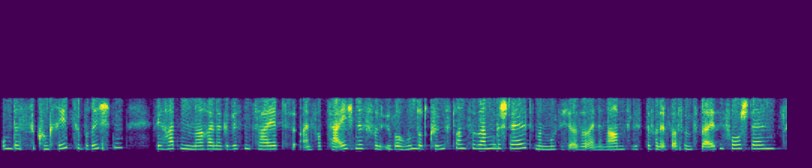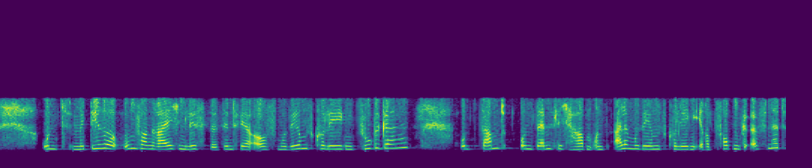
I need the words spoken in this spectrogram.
Um das konkret zu berichten, wir hatten nach einer gewissen Zeit ein Verzeichnis von über 100 Künstlern zusammengestellt. Man muss sich also eine Namensliste von etwa fünf Seiten vorstellen. Und mit dieser umfangreichen Liste sind wir auf Museumskollegen zugegangen und samt und sämtlich haben uns alle Museumskollegen ihre Pforten geöffnet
